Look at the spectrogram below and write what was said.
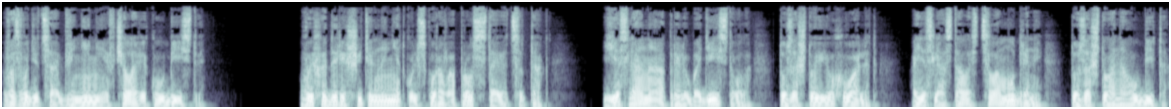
возводится обвинение в человекоубийстве. Выхода решительно нет, коль скоро вопрос ставится так. Если она прелюбодействовала, то за что ее хвалят, а если осталась целомудренной, то за что она убита.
